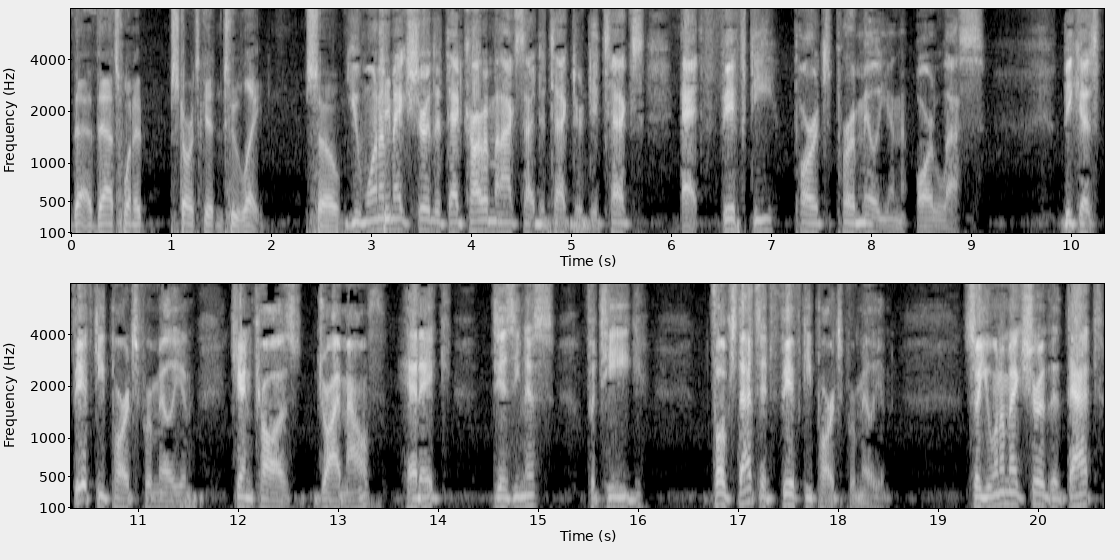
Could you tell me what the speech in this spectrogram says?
that that's when it starts getting too late. So You want to keep- make sure that that carbon monoxide detector detects at 50 parts per million or less. Because 50 parts per million can cause dry mouth, headache, dizziness, fatigue. Folks, that's at 50 parts per million. So you want to make sure that that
